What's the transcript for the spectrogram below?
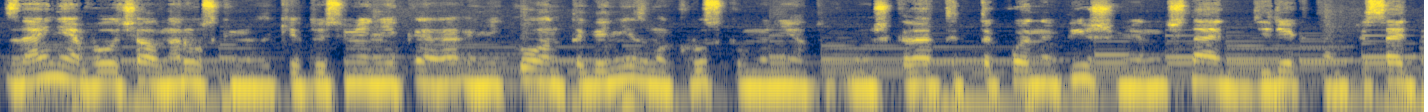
знания получал на русском языке. То есть у меня никакого, никакого антагонизма к русскому нет. Потому что когда ты такое напишешь, мне начинает директ там писать,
